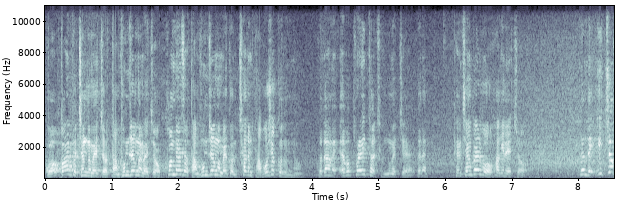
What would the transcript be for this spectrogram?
고압 파이프 점검했죠. 단품 점검했죠. 콘덴서 단품 점검했거든. 차좀 다 보셨거든요. 그 다음에 에버프레이터 점검했지. 그 다음에 팽창 밸브 확인했죠. 근데 이쪽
